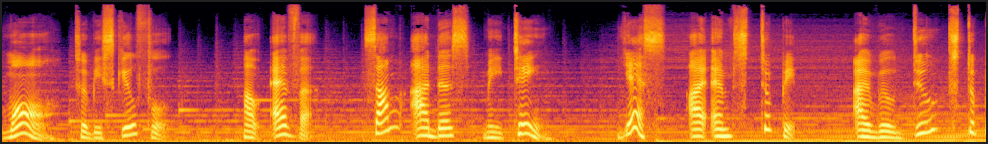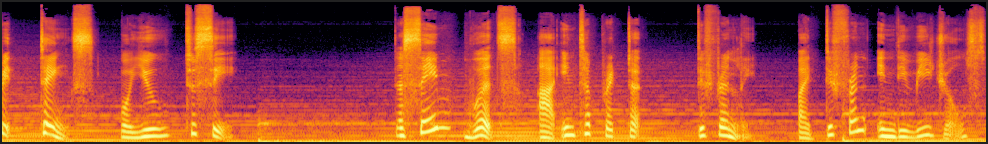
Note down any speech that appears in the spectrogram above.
more to be skillful. However, some others may think, Yes, I am stupid. I will do stupid things for you to see. The same words are interpreted differently by different individuals,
